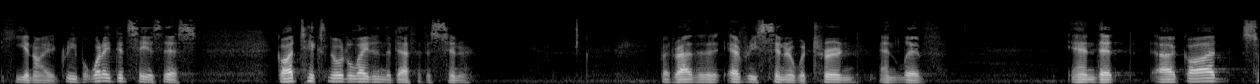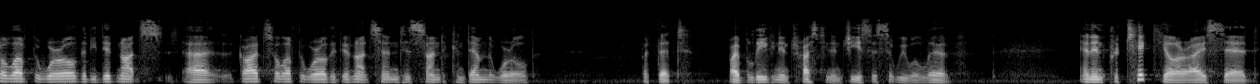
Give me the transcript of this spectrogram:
he and I agree. But what I did say is this. God takes no delight in the death of a sinner, but rather that every sinner would turn and live. And that uh, God so loved the world that he did not, uh, God so loved the world that he did not send his son to condemn the world, but that by believing and trusting in Jesus that we will live. And in particular, I said,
